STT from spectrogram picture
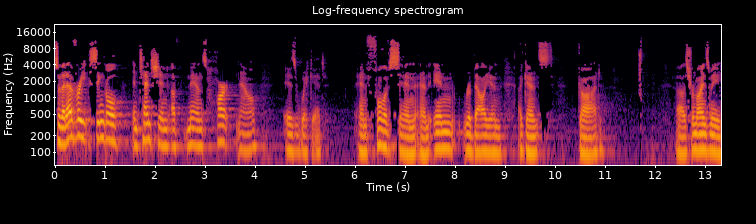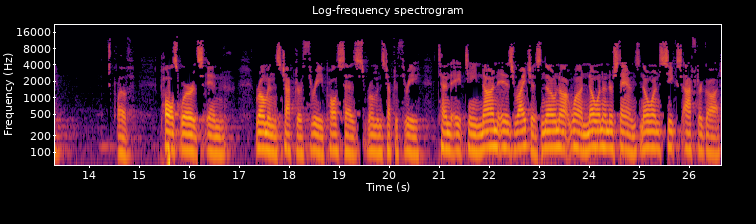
so that every single intention of man's heart now is wicked and full of sin and in rebellion against God. Uh, this reminds me of Paul's words in Romans chapter 3. Paul says, Romans chapter 3, 10 to 18, None is righteous, no, not one. No one understands, no one seeks after God.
